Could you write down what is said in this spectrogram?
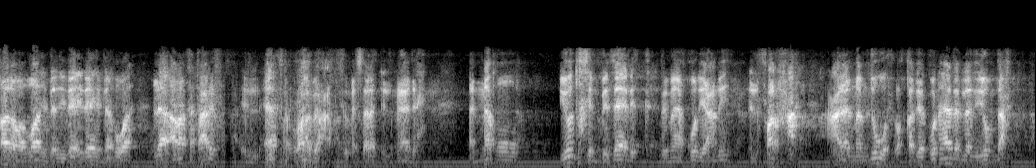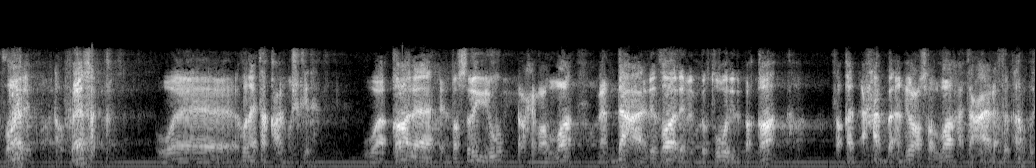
قال والله الذي لا إله إلا هو لا أراك تعرفه. الافة الرابعة في مسألة المادح أنه يدخل بذلك بما يقول يعني الفرحة على الممدوح وقد يكون هذا الذي يمدح ظالم أو فاسق وهنا تقع المشكلة. وقال البصري رحمه الله من دعا لظالم بطول البقاء فقد أحب أن يعصى الله تعالى في الأرض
